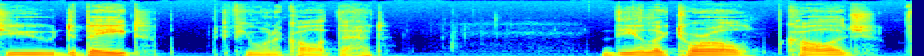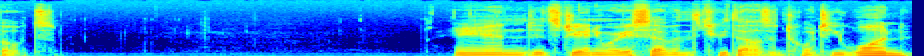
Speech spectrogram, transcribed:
to debate, if you want to call it that, the Electoral College votes and it's January 7th, 2021.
